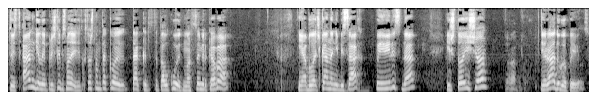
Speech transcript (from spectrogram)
То есть ангелы пришли посмотреть, кто же там такой, так это толкует масса Меркава, и облачка на небесах появились, да? И что еще? Радуга. И радуга появилась.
